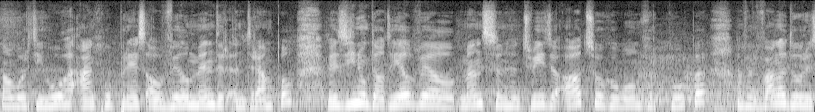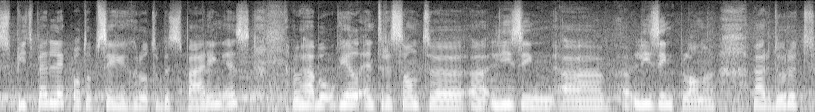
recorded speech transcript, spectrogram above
dan wordt die hoge aankoopprijs al veel minder een drempel. Wij zien ook dat heel veel mensen hun tweede auto gewoon verkopen en vervangen door een speedpedelec, wat op zich een grote besparing is. We hebben ook heel interessante uh, leasing, uh, leasingplannen, waardoor het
